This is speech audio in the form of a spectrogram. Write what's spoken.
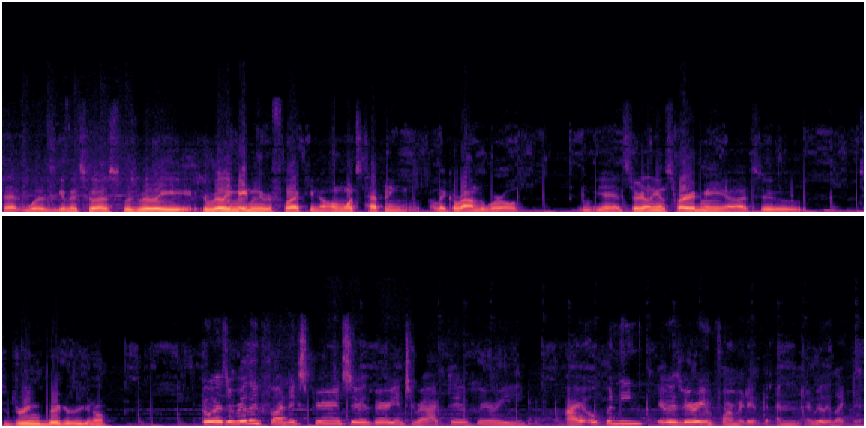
that was given to us was really, it really made me reflect, you know, on what's happening like around the world. Yeah, it certainly inspired me uh, to to dream bigger, you know. It was a really fun experience. It was very interactive, very eye-opening. It was very informative, and I really liked it.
